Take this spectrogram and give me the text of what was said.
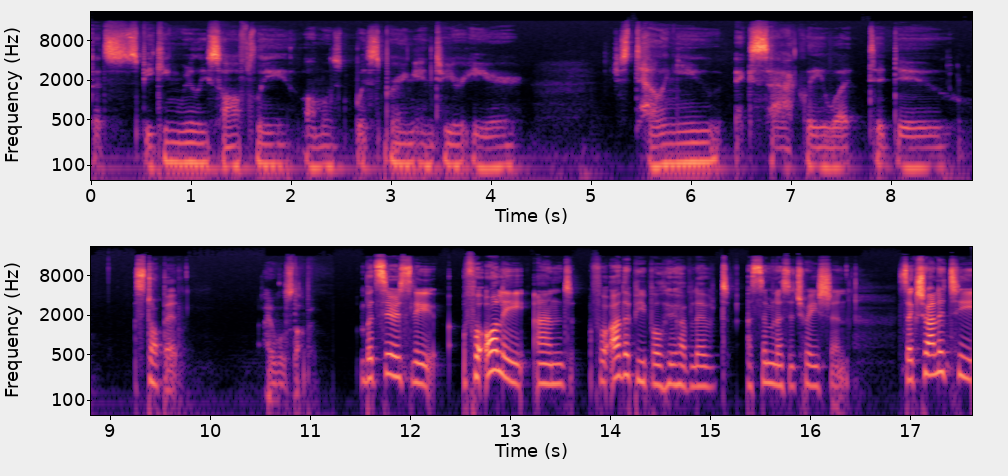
that's speaking really softly, almost whispering into your ear, just telling you exactly what to do. Stop it. I will stop it. But seriously, for Ollie and for other people who have lived a similar situation, sexuality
